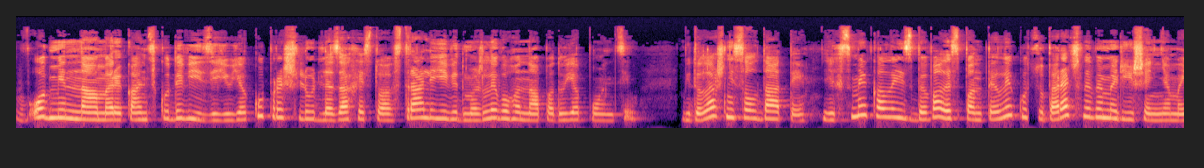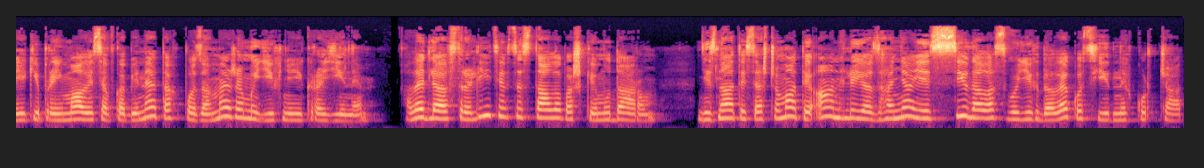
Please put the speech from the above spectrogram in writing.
В обмін на американську дивізію, яку пришлють для захисту Австралії від можливого нападу японців. Бідолашні солдати їх смикали і збивали з пантелику суперечливими рішеннями, які приймалися в кабінетах поза межами їхньої країни. Але для австралійців це стало важким ударом дізнатися, що мати Англія зганяє сідала своїх далекосхідних курчат,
